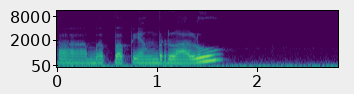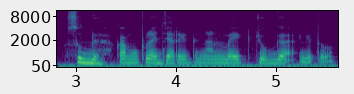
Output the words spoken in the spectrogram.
Eh, bab-bab yang berlalu sudah kamu pelajari dengan baik juga gitu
